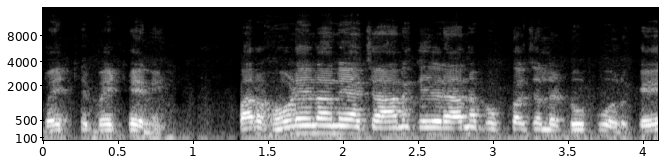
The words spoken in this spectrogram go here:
ਬੈਠੇ ਬੈਠੇ ਨੇ ਪਰ ਹੁਣ ਇਹਨਾਂ ਨੇ ਅਚਾਨਕ ਜਿਹੜਾ ਨਾ ਬੁੱਕਲ 'ਚ ਲੱਡੂ ਭੋਰ ਕੇ,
